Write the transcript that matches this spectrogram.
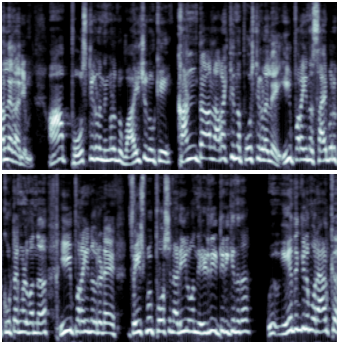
നല്ല കാര്യം. ആ പോസ്റ്റുകൾ നിങ്ങളൊന്ന് വായിച്ചു നോക്കി കണ്ടാൽ അറയ്ക്കുന്ന പോസ്റ്റുകളല്ലേ ഈ പറയുന്ന സൈബർ കൂട്ടങ്ങൾ വന്ന് ഈ പറയുന്നവരുടെ ഫേസ്ബുക്ക് പോസ്റ്റിന് അടിയിൽ വന്ന് എഴുതിയിട്ടിരിക്കുന്നത്? ഏതെങ്കിലും ഒരാൾക്ക്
